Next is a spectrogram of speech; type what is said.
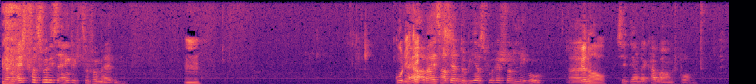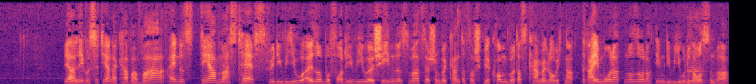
beim Rest versuche ich es eigentlich zu vermeiden. Mhm. Gut, naja, denke, aber es hat ja Tobias vorher schon Lego äh, genau. City Undercover angesprochen. Ja, Lego City Undercover war eines der Must-Haves für die Wii U. Also bevor die Wii U erschienen ist, war es ja schon bekannt, dass das Spiel kommen wird. Das kam ja, glaube ich, nach drei Monaten oder so, nachdem die Wii U mhm. draußen war.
